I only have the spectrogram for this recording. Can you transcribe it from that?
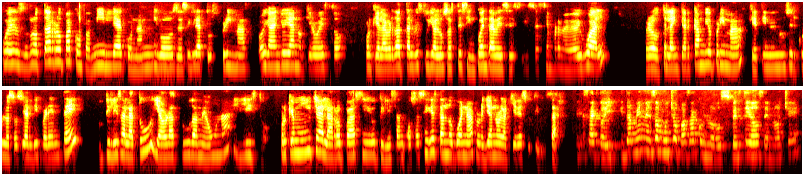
pues rotar ropa con familia, con amigos, decirle a tus primas, oigan, yo ya no quiero esto, porque la verdad tal vez tú ya lo usaste 50 veces y siempre me veo igual, pero te la intercambio prima, que tienen un círculo social diferente, utilízala tú y ahora tú dame una y listo. Porque mucha de la ropa sigue utilizando, o sea, sigue estando buena, pero ya no la quieres utilizar. Exacto, y, y también eso mucho pasa con los vestidos de noche,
